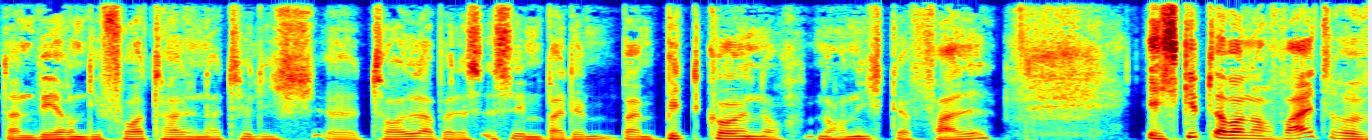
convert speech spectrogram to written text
Dann wären die Vorteile natürlich äh, toll, aber das ist eben bei dem, beim Bitcoin noch, noch nicht der Fall. Es gibt aber noch weitere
